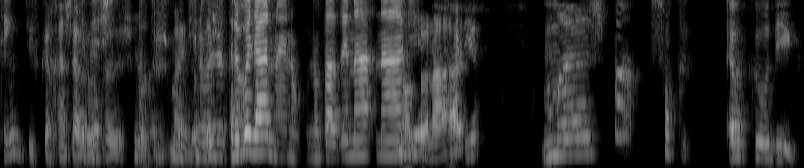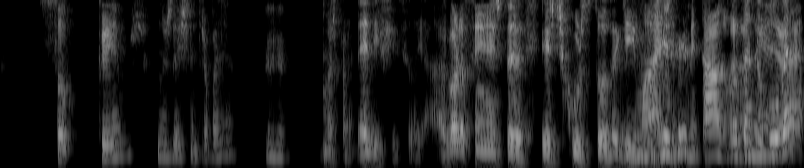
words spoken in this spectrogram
Sim. tive que arranjar outras, não, outros meios. Continuas a trabalhar, não é? Não, não estás na, na área. Não estou na área, mas pá, só que é o que eu digo, só queremos que nos deixem trabalhar. Uhum. Mas pronto, é difícil. Já. Agora sem este, este discurso todo aqui mais sentimental, mas, é,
